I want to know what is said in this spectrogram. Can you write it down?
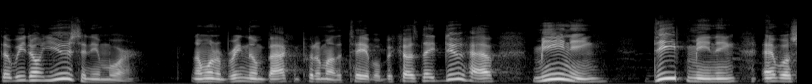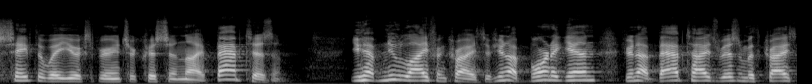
that we don't use anymore. And I want to bring them back and put them on the table because they do have meaning, deep meaning, and will shape the way you experience your Christian life. Baptism. You have new life in Christ. If you're not born again, if you're not baptized, risen with Christ,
